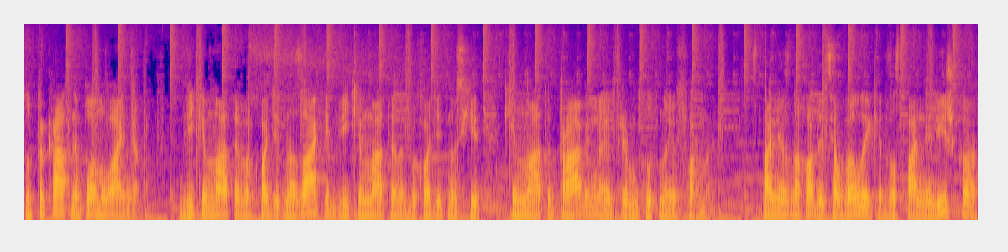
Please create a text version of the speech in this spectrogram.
Тут прекрасне планування. Дві кімнати виходять на захід, дві кімнати виходять на схід. Кімнати правильної прямокутної форми. В спальні знаходиться велике двоспальне ліжко,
